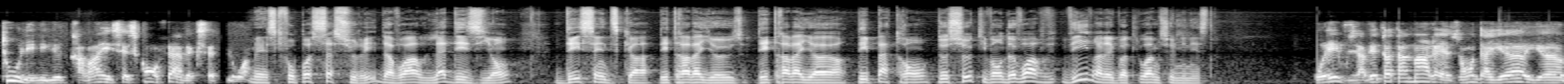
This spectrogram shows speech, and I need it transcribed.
tous les milieux de travail. Et c'est ce qu'on fait avec cette loi. Mais est-ce qu'il ne faut pas s'assurer d'avoir l'adhésion des syndicats, des travailleuses, des travailleurs, des patrons, de ceux qui vont devoir vivre avec votre loi, Monsieur le ministre? Oui, vous avez totalement raison. D'ailleurs, il y a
